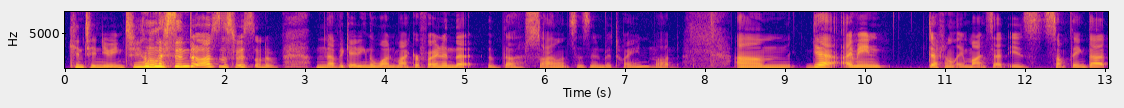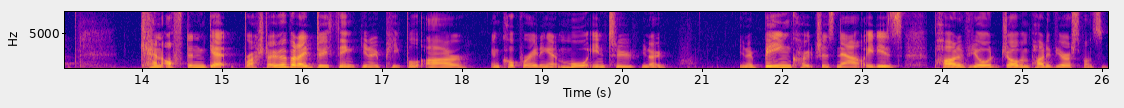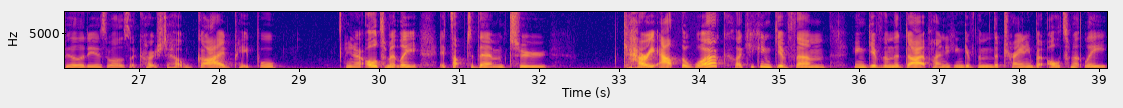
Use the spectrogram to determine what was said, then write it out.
continuing to listen to us as we're sort of navigating the one microphone and the the silences in between. Mm. But um, yeah, I mean, definitely mindset is something that can often get brushed over, but I do think, you know, people are incorporating it more into, you know, you know being coaches now. It is part of your job and part of your responsibility as well as a coach to help guide people. You know ultimately it's up to them to carry out the work. Like you can give them you can give them the diet plan you can give them the training but ultimately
